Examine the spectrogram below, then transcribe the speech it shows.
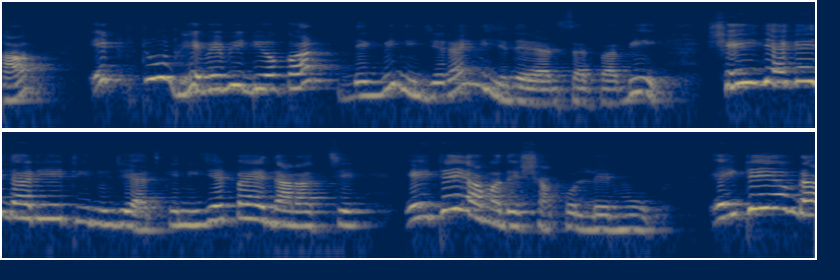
ভাব। একটু ভেবে ভিডিও কর, দেখবি নিজেরাই নিজেদের অ্যান্সার পাবি। সেই জায়গায় দাঁড়িয়ে টিনু যে আজকে নিজের পায়ে দাঁড়াচ্ছে, এইটাই আমাদের সাফল্যের মুখ। এইটাই আমরা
